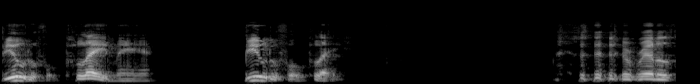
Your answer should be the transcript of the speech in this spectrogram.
Beautiful play, man. Beautiful play. the Reynolds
